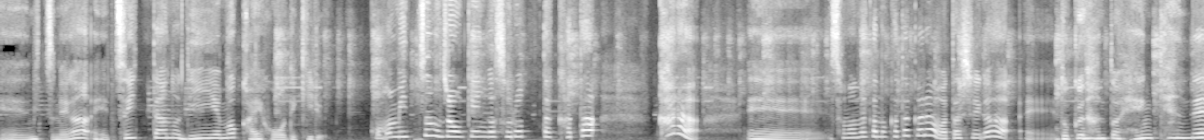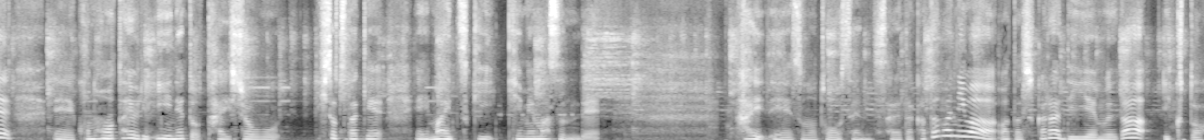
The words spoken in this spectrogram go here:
えー、三つ目が、えー、ツイッターの DM を開放できる。この三つの条件が揃った方から、えー、その中の方から私が、えー、独断と偏見で、えー、このお便りいいねと対象を一つだけ、え、毎月決めますんで、はい、えー、その当選された方には私から DM が行くと、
